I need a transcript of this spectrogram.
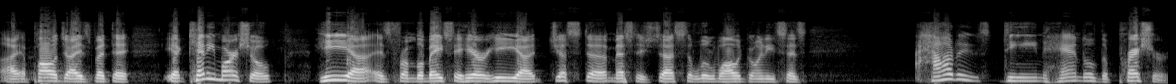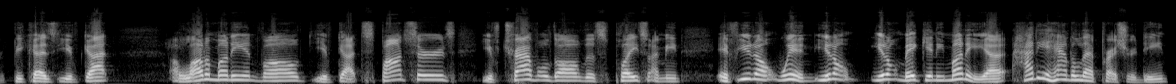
I apologize, but uh, yeah, Kenny Marshall, he uh, is from La Mesa here. He uh, just uh, messaged us a little while ago, and he says how does Dean handle the pressure? Because you've got a lot of money involved, you've got sponsors, you've traveled all this place. I mean, if you don't win, you don't you don't make any money. Uh, how do you handle that pressure, Dean?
